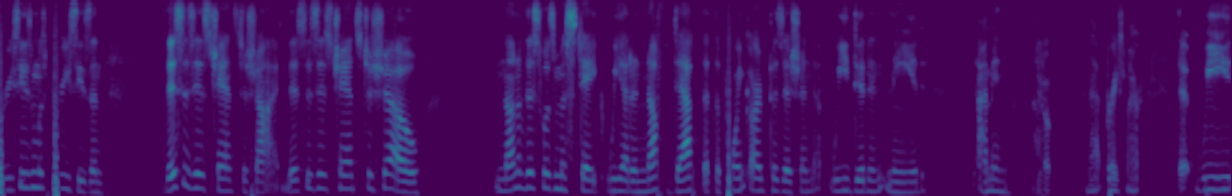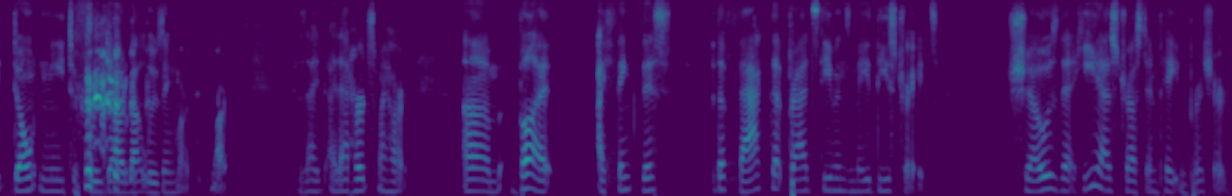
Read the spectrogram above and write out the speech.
Preseason was preseason. This is his chance to shine. This is his chance to show. None of this was a mistake. We had enough depth at the point guard position that we didn't need. I mean, Yep. and that breaks my heart that we don't need to freak out about losing Marcus Smart because I, I that hurts my heart. Um, but I think this the fact that Brad Stevens made these trades shows that he has trust in Peyton Pritchard.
